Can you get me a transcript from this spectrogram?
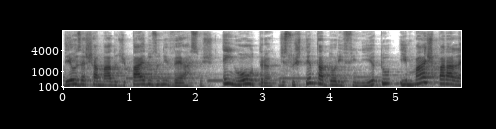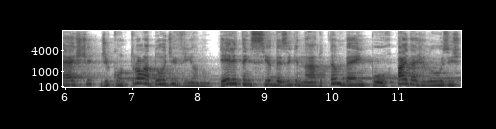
Deus é chamado de Pai dos universos. Em outra, de sustentador infinito e mais para leste, de controlador divino. Ele tem sido designado também por Pai das luzes,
